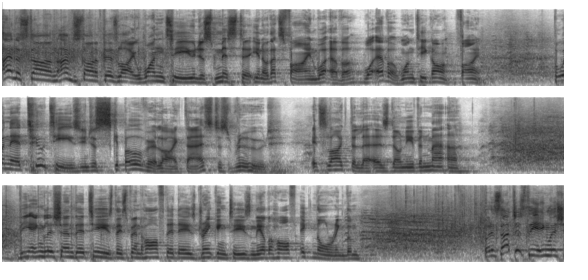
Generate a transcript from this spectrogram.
I understand. I understand if there's like one T, you just missed it. You know, that's fine. Whatever. Whatever. One T gone. Fine. But when there are two T's, you just skip over it like that. It's just rude. It's like the letters don't even matter. The English and their teas, they spend half their days drinking teas and the other half ignoring them. But it's not just the English,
